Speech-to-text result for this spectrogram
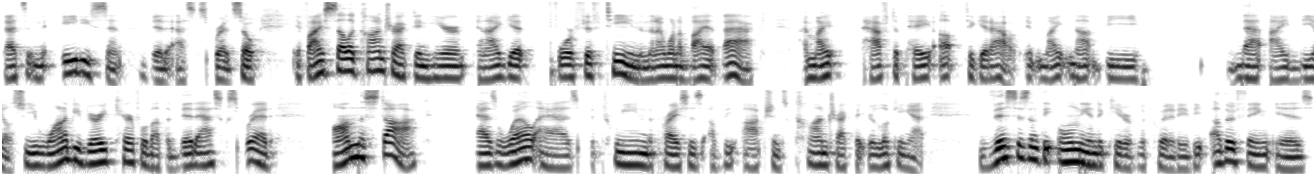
That's an 80 cent bid ask spread. So if I sell a contract in here and I get 415 and then I want to buy it back, I might have to pay up to get out. It might not be that ideal. So you want to be very careful about the bid ask spread on the stock as well as between the prices of the options contract that you're looking at. This isn't the only indicator of liquidity. The other thing is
